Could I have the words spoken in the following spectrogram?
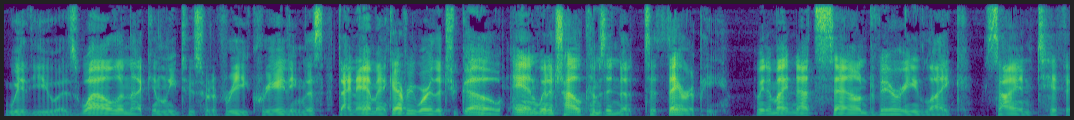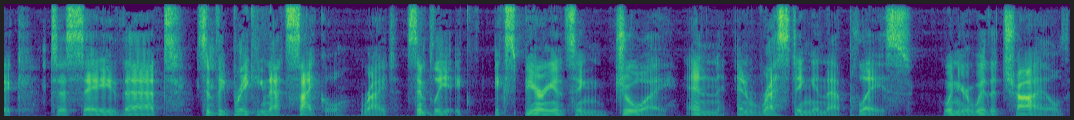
with you as well. And that can lead to sort of recreating this dynamic everywhere that you go. And when a child comes into to therapy, I mean, it might not sound very like scientific to say that simply breaking that cycle, right? Simply ex- experiencing joy and and resting in that place when you're with a child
